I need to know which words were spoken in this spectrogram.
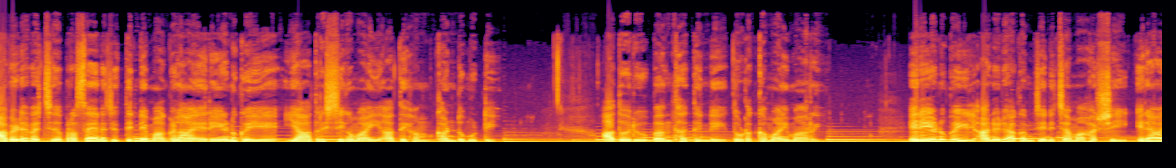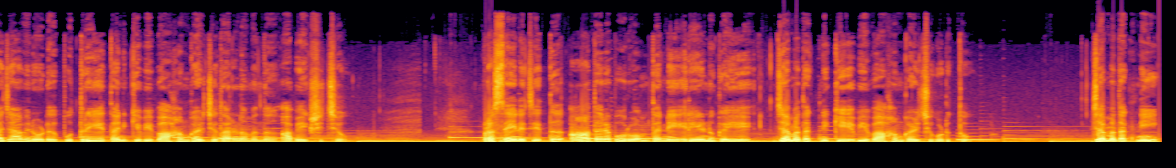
അവിടെ വച്ച് പ്രസേനജിത്തിന്റെ മകളായ രേണുകയെ യാദൃശ്ചികമായി അദ്ദേഹം കണ്ടുമുട്ടി. അതൊരു ബന്ധത്തിന്റെ തുടക്കമായി മാറി. രേണുകയിൽ അനുരാഗം ജനിച്ച മഹർഷി രാജാവിനോട് പുത്രിയെ തനിക്ക് വിവാഹം കഴിച്ചു തരണമെന്ന് അപേക്ഷിച്ചു. പ്രസേനജിത്ത് ആദരപൂർവം തന്നെ രേണുകയെ ജമദഗ്നിക്ക് വിവാഹം കഴിച്ചു കൊടുത്തു. ജമദഗ്നി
